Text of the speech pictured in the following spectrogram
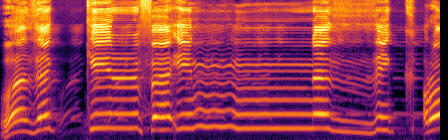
وذكر فإن الذكرى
